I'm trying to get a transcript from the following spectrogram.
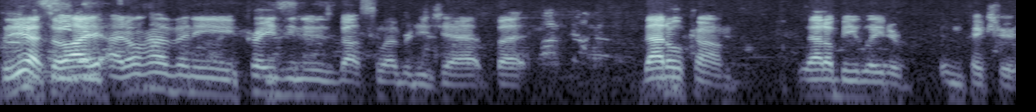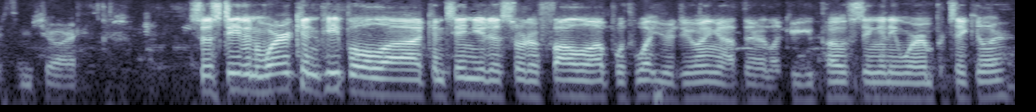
So yeah, so I, I don't have any crazy news about celebrities yet, but that'll come. That'll be later in pictures, I'm sure. So, Stephen, where can people uh, continue to sort of follow up with what you're doing out there? Like, are you posting anywhere in particular?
